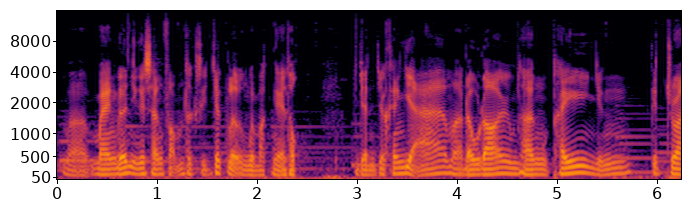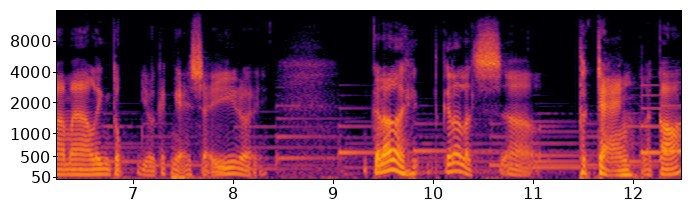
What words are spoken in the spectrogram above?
và mang đến những cái sản phẩm thật sự chất lượng về mặt nghệ thuật dành cho khán giả mà đâu đó chúng ta thấy những cái drama liên tục giữa các nghệ sĩ rồi. Cái đó là cái đó là uh, thực trạng là có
